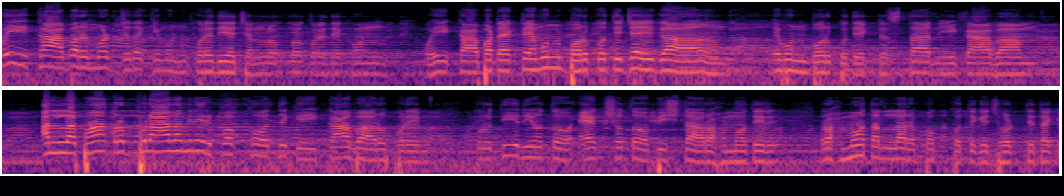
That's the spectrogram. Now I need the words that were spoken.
ওই কাবার মর্যাদা কেমন করে দিয়েছেন লক্ষ্য করে দেখুন ওই কাবাটা একটা এমন বরকতি জায়গা, এমন বরকতি একটা স্থান এই কাবাম আল্লাহ পাক রব্বুল আলমিনের পক্ষ থেকে এই কাবার উপরে প্রতিনিয়ত একশত বিশটা রহমতের রহমত আল্লাহর পক্ষ থেকে ঝরতে থাকে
